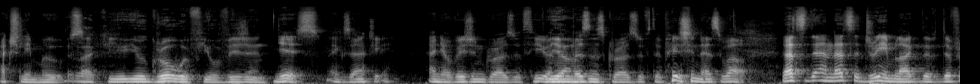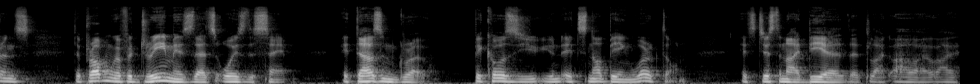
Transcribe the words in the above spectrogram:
actually moves. Like you, you grow with your vision. Yes, exactly. And your vision grows with you, and Yeah. the business grows with the vision as well. That's the, and that's the dream. Like the difference, the problem with a dream is that's always the same. It doesn't grow because you, you it's not being worked on. It's just an idea that like oh I, I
